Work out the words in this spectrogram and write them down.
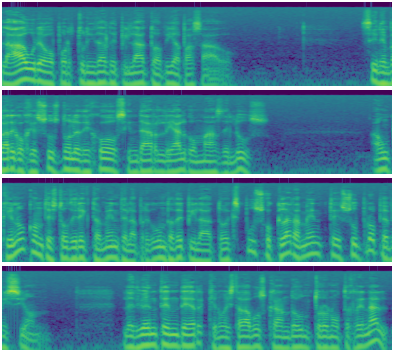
La áurea oportunidad de Pilato había pasado. Sin embargo, Jesús no le dejó sin darle algo más de luz. Aunque no contestó directamente la pregunta de Pilato, expuso claramente su propia misión le dio a entender que no estaba buscando un trono terrenal.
